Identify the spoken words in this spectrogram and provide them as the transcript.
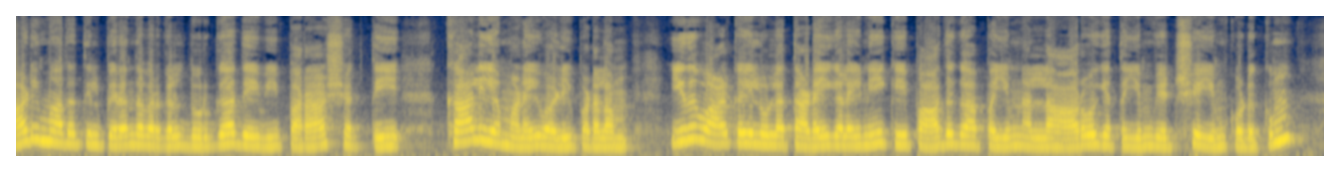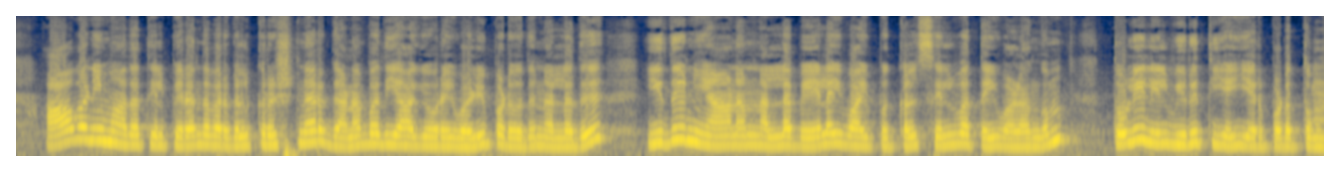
ஆடி மாதத்தில் பிறந்தவர்கள் துர்கா தேவி பராசக்தி காளியம்மனை வழிபடலாம். இது வாழ்க்கையில் உள்ள தடைகளை நீக்கி பாதுகாப்பையும் நல்ல ஆரோக்கியத்தையும் வெற்றியையும் கொடுக்கும். ஆவணி மாதத்தில் பிறந்தவர்கள் கிருஷ்ணர் கணபதி ஆகியோரை வழிபடுவது நல்லது. இது ஞானம் நல்ல வேலை வாய்ப்புகள் செல்வத்தை வழங்கும் தொழிலில் விருத்தியை ஏற்படுத்தும்.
